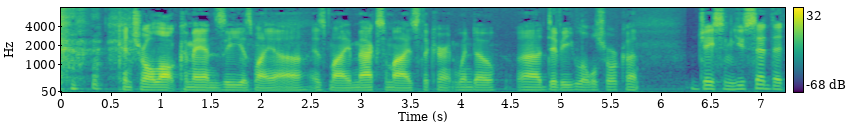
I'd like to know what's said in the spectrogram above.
Control Alt Command Z is my uh, is my maximize the current window uh, Divvy global shortcut. Jason, you said that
